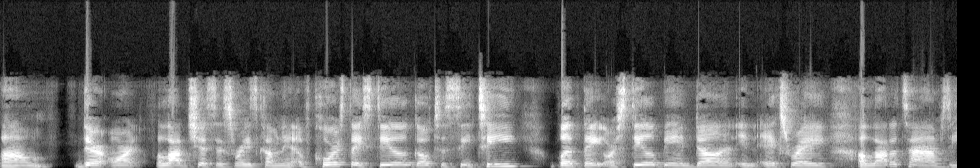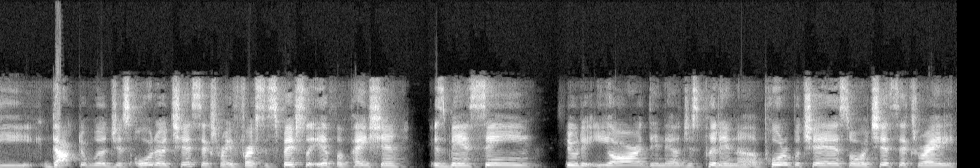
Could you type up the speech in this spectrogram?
um, there aren't a lot of chest x-rays coming in. Of course they still go to ct but they are still being done in x-ray. A lot of times the doctor will just order a chest x-ray first especially if a patient is being seen through the ER, then they'll just put in a portable chest or a chest x-ray.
